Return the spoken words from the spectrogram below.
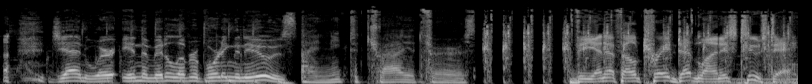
Jen, we're in the middle of reporting the news. I need to try it first. The NFL trade deadline is Tuesday,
